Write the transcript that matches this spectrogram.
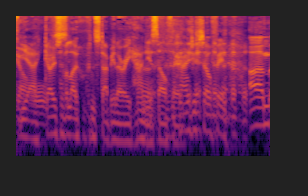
Yeah, go to the local constabulary, hand yourself in. Hand yourself in. Um,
